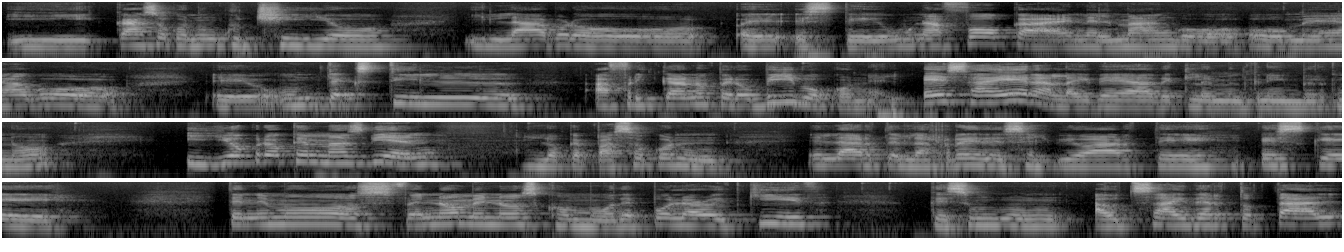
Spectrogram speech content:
y caso con un cuchillo y labro eh, este, una foca en el mango o me hago eh, un textil africano, pero vivo con él. Esa era la idea de Clement Greenberg, ¿no? Y yo creo que más bien lo que pasó con el arte, las redes, el bioarte, es que tenemos fenómenos como The Polaroid Kid, que es un outsider total,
